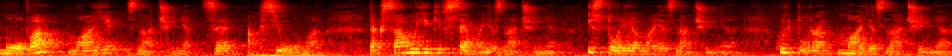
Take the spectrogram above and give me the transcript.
Мова має значення, це аксіома. Так само, як і все має значення. Історія має значення, культура має значення.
